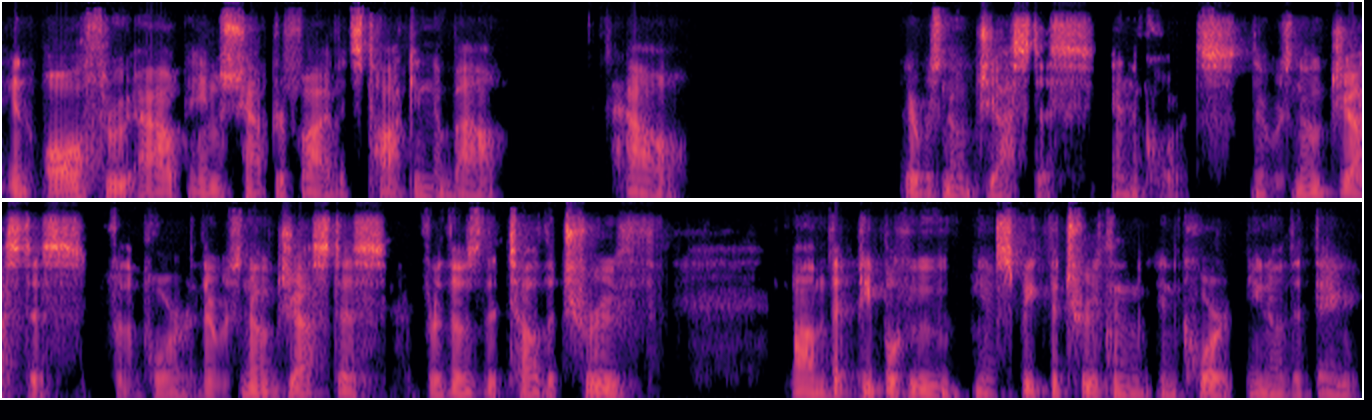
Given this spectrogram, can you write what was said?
and all throughout Amos chapter five, it's talking about how there was no justice in the courts. There was no justice for the poor. There was no justice for those that tell the truth. Um, that people who you know speak the truth in, in court, you know that they,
